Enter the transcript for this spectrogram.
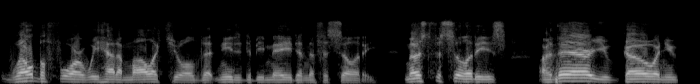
well before we had a molecule that needed to be made in the facility. Most facilities are there, you go and you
